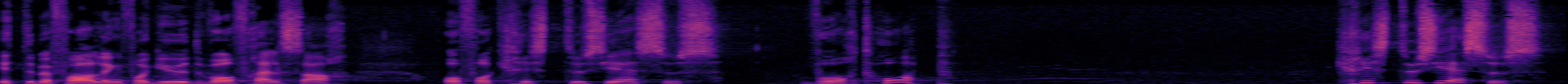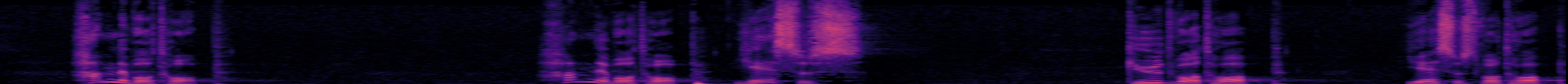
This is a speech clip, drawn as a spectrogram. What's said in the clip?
etter befaling fra Gud, vår frelser, og for Kristus Jesus, vårt håp. Kristus Jesus, han er vårt håp. Han er vårt håp. Jesus. Gud vårt håp. Jesus vårt håp.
